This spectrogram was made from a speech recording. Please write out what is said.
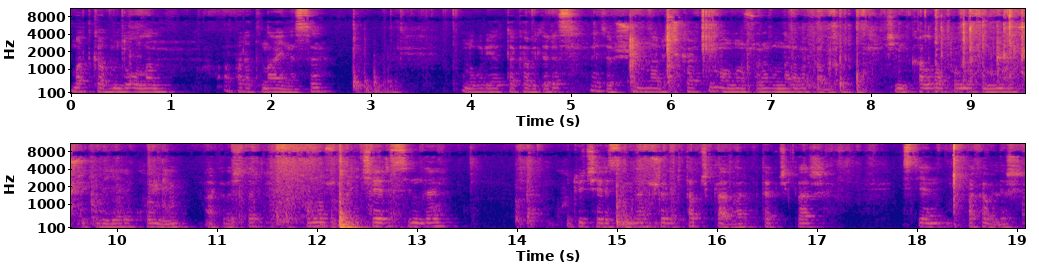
matkabında olan aparatın aynısı. Bunu buraya takabiliriz. Neyse şunları çıkartayım ondan sonra bunlara bakalım. Şimdi kalabalık olmasın bunları şu şekilde yere koyayım arkadaşlar. Ondan sonra içerisinde kutu içerisinde şöyle kitapçıklar var. Kitapçıklar isteyen bakabilir.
